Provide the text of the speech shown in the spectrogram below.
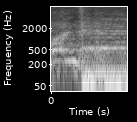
one day.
